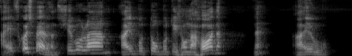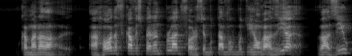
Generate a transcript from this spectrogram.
Aí ele ficou esperando. Chegou lá, aí botou o botijão na roda, né? Aí o camarada, a roda ficava esperando pro lado de fora. Você botava o botijão vazio, vazio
